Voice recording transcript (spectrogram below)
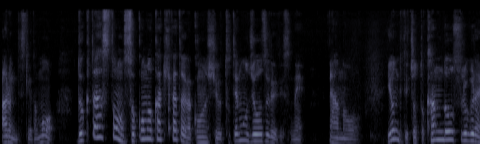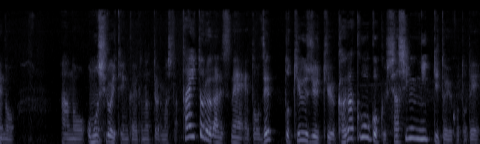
あるんですけどもドクターストーンそこの書き方が今週とても上手でですねあの読んでてちょっと感動するぐらいのあの面白い展開となっておりました。タイトルがですね、えっと、Z99 科学王国写真日記ということで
